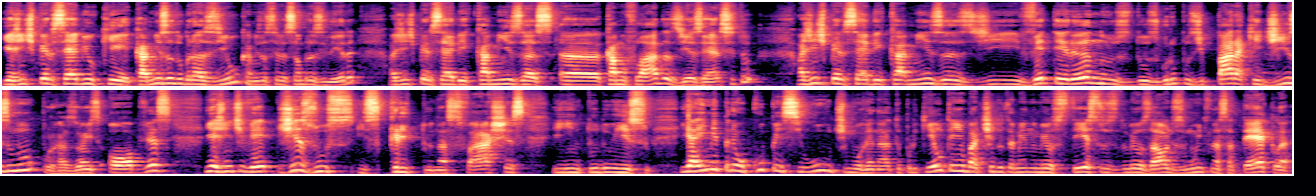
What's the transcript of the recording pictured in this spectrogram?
E a gente percebe o que? Camisa do Brasil, camisa da seleção brasileira a gente percebe camisas uh, camufladas de exército, a gente percebe camisas de veteranos dos grupos de paraquedismo, por razões óbvias, e a gente vê Jesus escrito nas faixas e em tudo isso. E aí me preocupa esse último, Renato, porque eu tenho batido também nos meus textos, nos meus áudios muito nessa tecla,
